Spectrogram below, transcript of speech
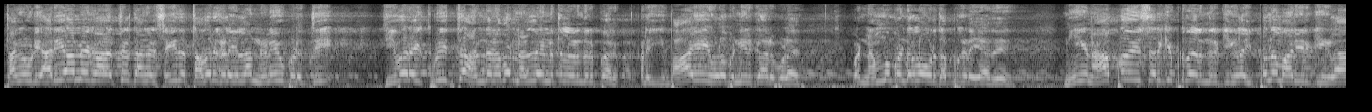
தங்களுடைய அறியாமை காலத்தில் தாங்கள் செய்த தவறுகளை எல்லாம் நினைவுபடுத்தி இவரை குறித்து அந்த நபர் நல்ல எண்ணத்தில் இருந்திருப்பார். அட வாயை இவ்வளோ பண்ணியிருக்காரு போல. பட் நம்ம பண்ணுறதுலாம் ஒரு தப்பு கிடையாது. நீங்கள் நாற்பது வயசு வரைக்கும் இப்படி தான் இருந்திருக்கீங்களா? இப்பதான் மாறி இருக்கீங்களா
